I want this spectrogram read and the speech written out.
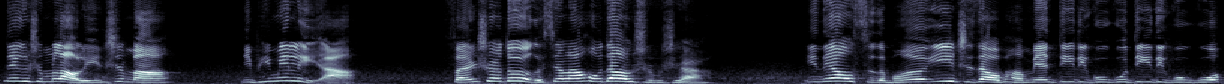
那个什么老林是吗？你评评理啊！凡事都有个先来后到，是不是？你那要死的朋友一直在我旁边嘀嘀咕咕，嘀嘀咕咕，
